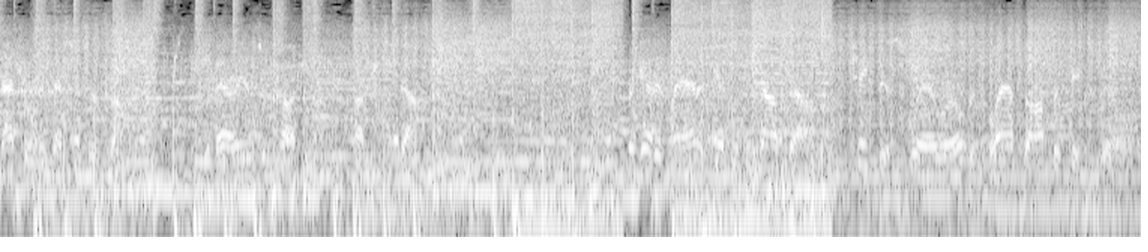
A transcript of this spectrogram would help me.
Natural defenses are strong. Of caution down. Forget it, man, and get with the countdown. Shake this square world and blast off the Kicksville.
